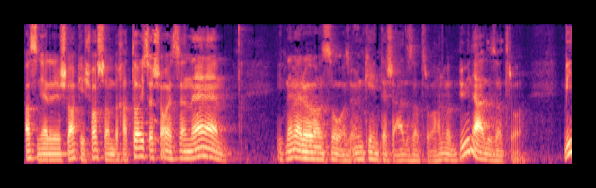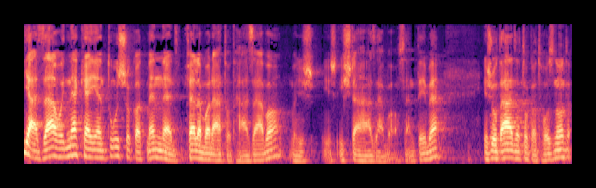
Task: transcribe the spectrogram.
Azt mondja, erre és lak, és hasonló, be, hát tojsza, nem. Itt nem erről van szó, az önkéntes áldozatról, hanem a bűnáldozatról. Vigyázzál, hogy ne kelljen túl sokat menned fele barátod házába, vagyis Isten házába, a szentébe, és ott áldatokat hoznod,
